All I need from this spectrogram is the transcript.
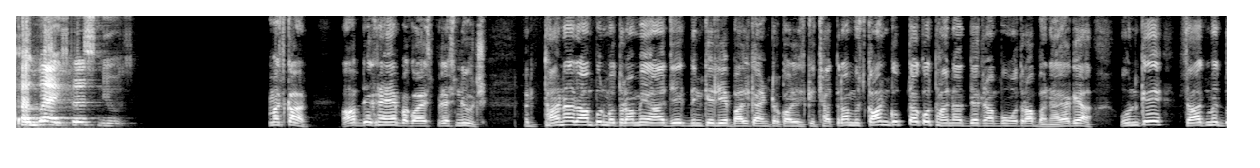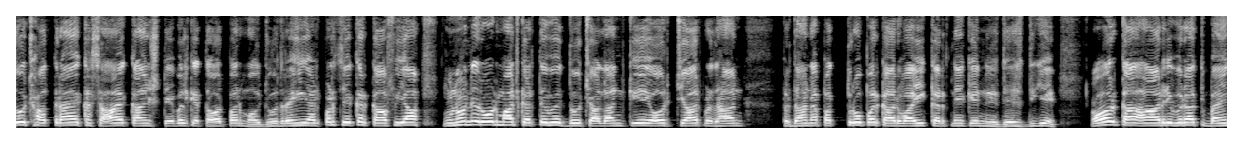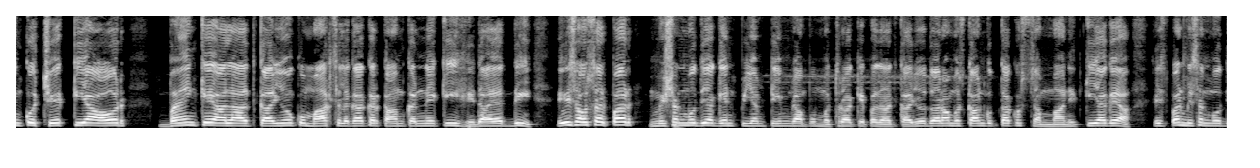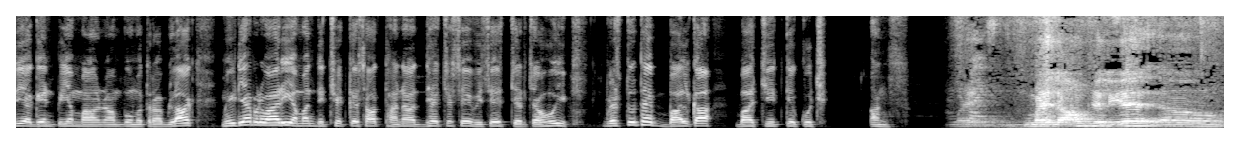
भगवा express news. नमस्कार, आप देख रहे हैं बगवा एक्सप्रेस न्यूज़। थाना रामपुर मथुरा में आज एक दिन के लिए बालिका इंटर कॉलेज की छात्रा मुस्कान गुप्ता को थाना अध्यक्ष रामपुर मथुरा बनाया गया। उनके साथ में दो छात्राएँ सहायक कांस्टेबल के तौर पर मौजूद रहीं। अरपर शेखर काफिया, उन्होंने रोड मार्च करते हुए दो चालान किए और चार प्रधान, प्रधानापत्रों पर कार्रवाई करने के निर्देश दिए और का आर्यव्रत बैंक को चेक किया और बैंक के आला अधिकारियों को मास्क लगाकर काम करने की हिदायत दी। इस अवसर पर mission Modi again PM team Rampur Mathura के पदाधिकारियों द्वारा मुस्कान गुप्ता को सम्मानित किया गया। इस पर mission Modi again PM Rampur Mathura block media प्रभारी अमन दीक्षित के साथ थाना अध्यक्ष से विशेष चर्चा हुई। प्रस्तुत है बालका बातचीत के कुछ अंश। महिलाओं के लिए अ,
